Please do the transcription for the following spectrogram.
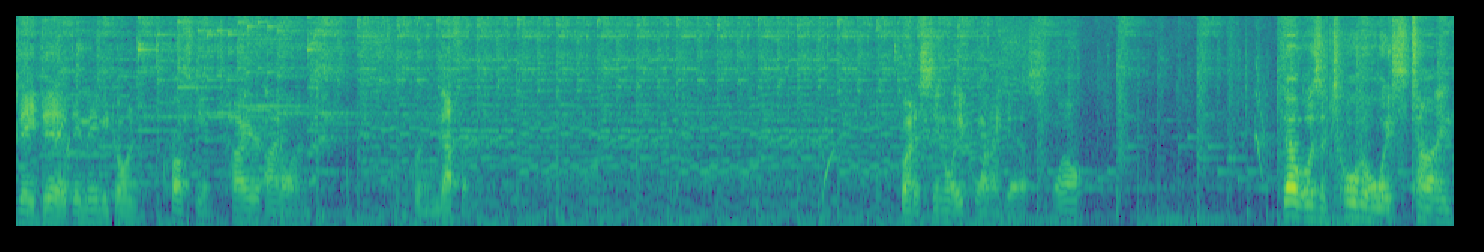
They did. They made me go across the entire island for nothing. But a single acorn, I guess. Well, that was a total waste of time.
